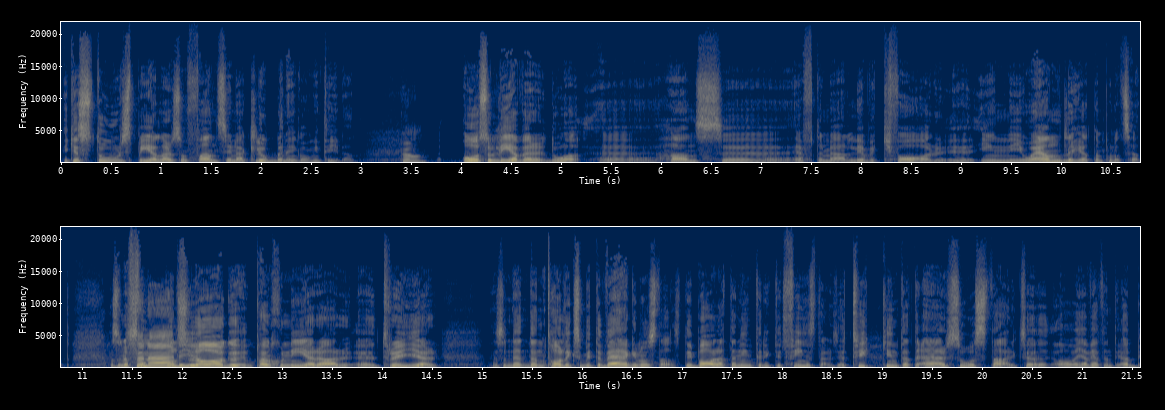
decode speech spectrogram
vilken stor spelare som fanns i den här klubben en gång i tiden. Ja. Och så lever då eh, hans eh, eftermäle, lever kvar eh, in i oändligheten på något sätt. Alltså när Sen det ju- fotbollslag pensionerar eh, tröjor, alltså den, den tar liksom inte vägen någonstans. Det är bara att den inte riktigt finns där. Så jag tycker inte att det är så starkt. Så jag, ja, jag vet inte, jag,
